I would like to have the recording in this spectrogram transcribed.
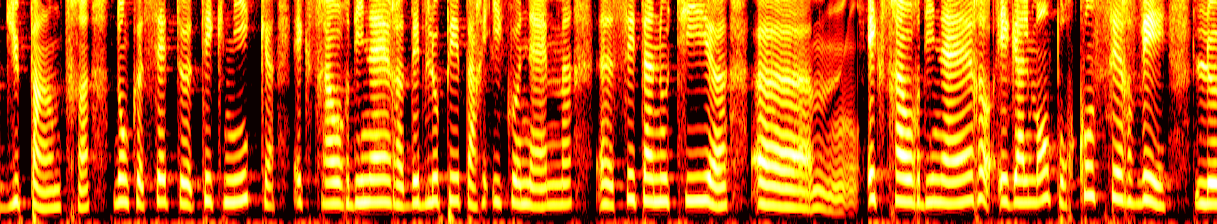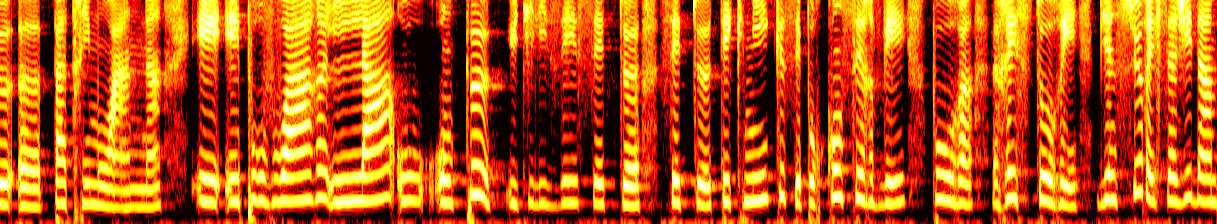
du peintre. Donc cette technique extraordinaire développée par Iconem, euh, c'est un outil euh, euh, extraordinaire également pour conserver le patrimoine et, pour voir là où on peut utiliser cette, cette technique, c'est pour conserver, pour restaurer. Bien sûr, il s'agit d'un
